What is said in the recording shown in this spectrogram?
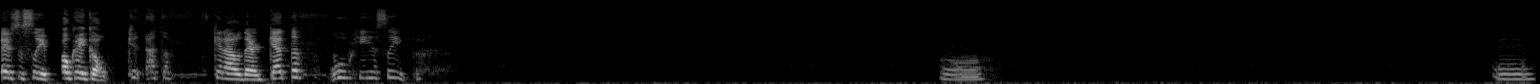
It's asleep. Okay, go. Get out the get out of there. Get the oh, he asleep. Oh. Mm.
